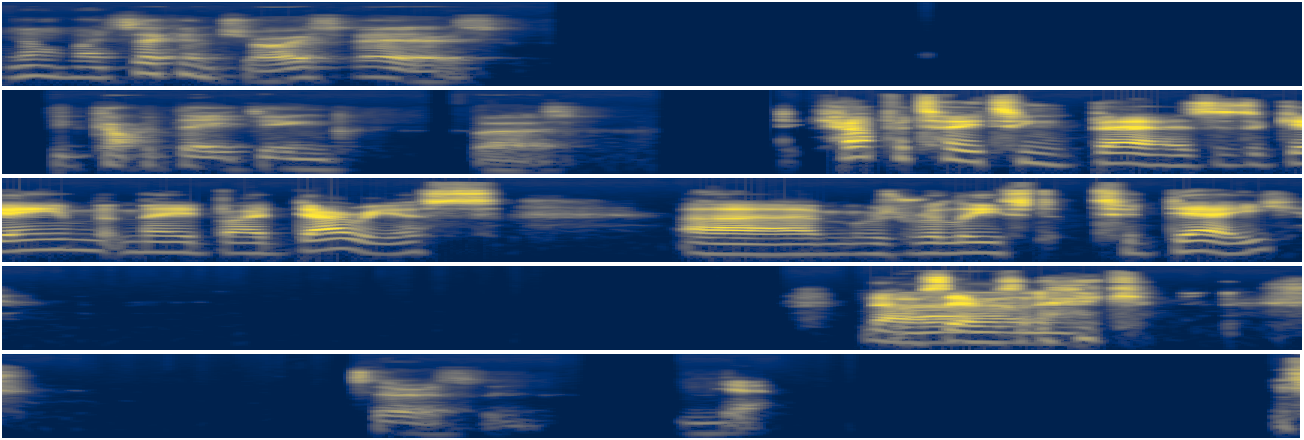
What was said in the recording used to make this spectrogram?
No, my second choice is decapitating bears. Decapitating Bears is a game made by Darius. Um, was released today. No, seriously. Um, Seriously. Mm. Yeah.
